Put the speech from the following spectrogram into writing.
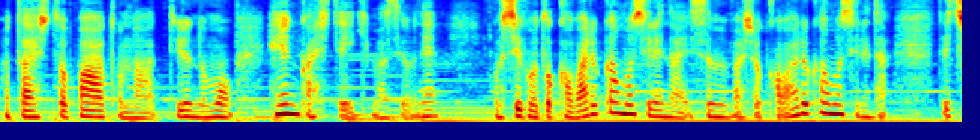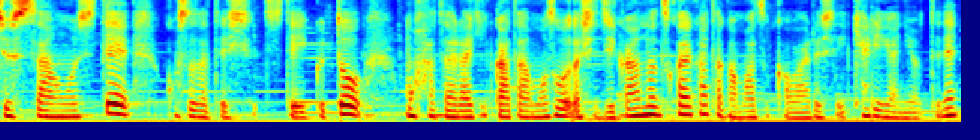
私とパートナーっていうのも変化していきますよね。お仕事変わるかもしれない。住む場所変わるかもしれない。で出産をして子育てしていくともう働き方もそうだし時間の使い方がまず変わるしキャリアによってね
